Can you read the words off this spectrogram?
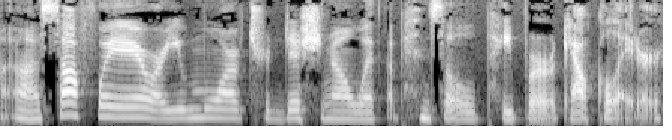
uh, software, or are you more traditional with a pencil paper calculator?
